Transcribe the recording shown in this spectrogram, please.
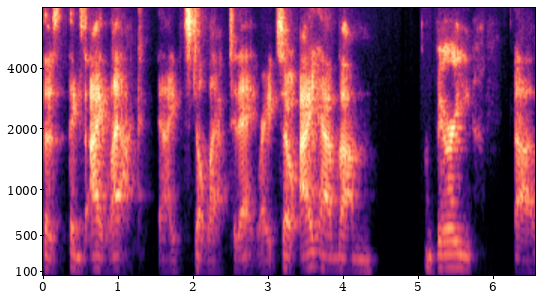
those things I lack and I still lack today, right? So I have um very uh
